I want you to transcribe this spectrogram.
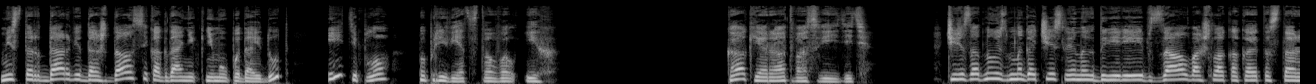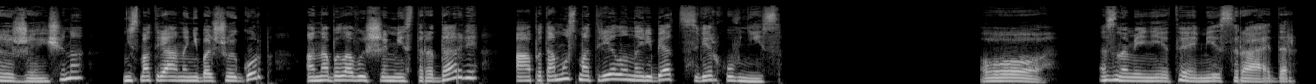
мистер Дарви дождался, когда они к нему подойдут, и тепло поприветствовал их. «Как я рад вас видеть!» Через одну из многочисленных дверей в зал вошла какая-то старая женщина. Несмотря на небольшой горб, она была выше мистера Дарви, а потому смотрела на ребят сверху вниз. «О, знаменитая мисс Райдер»,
